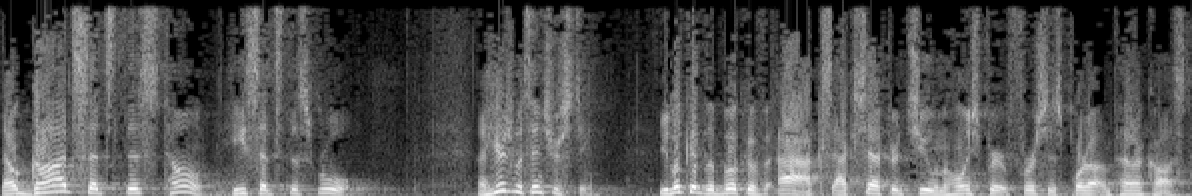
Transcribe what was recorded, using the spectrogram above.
Now, God sets this tone. He sets this rule. Now, here's what's interesting. You look at the book of Acts, Acts chapter 2, when the Holy Spirit first is poured out in Pentecost.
